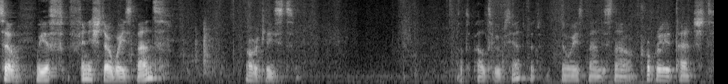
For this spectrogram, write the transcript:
So we have finished our waistband, or at least not the belt hoops yet, but the waistband is now properly attached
